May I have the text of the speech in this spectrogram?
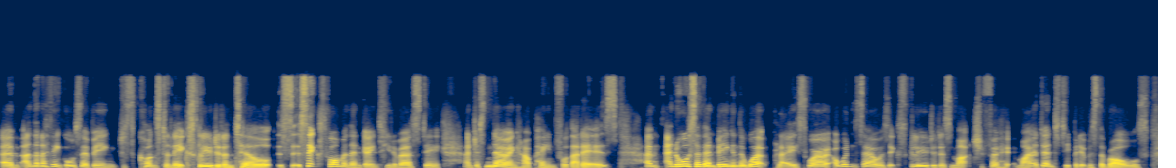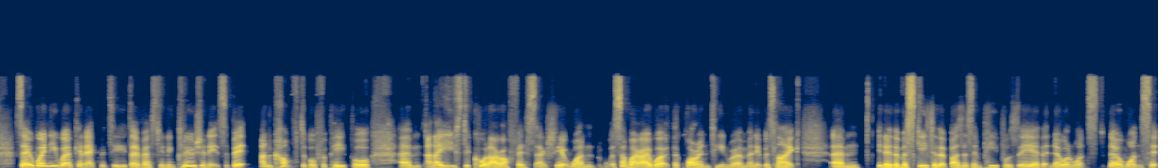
Um, and then i think also being just constantly excluded until sixth form and then going to university and just knowing how painful that is. Um, and also then being in the workplace where I wouldn't say I was excluded as much for my identity, but it was the roles. So when you work in equity, diversity, and inclusion, it's a bit uncomfortable for people. Um, and I used to call our office actually at one somewhere I worked the quarantine room, and it was like, um, you know, the mosquito that buzzes in people's ear that no one wants, no one wants it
